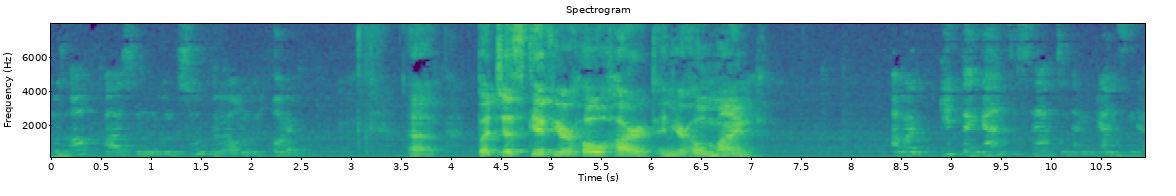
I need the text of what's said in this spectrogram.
Du musst aufpassen und zuhören und folgen. Uh, but just give your whole heart and your whole mind Aber gib dein ganzes Herz und deinen ganzen Geist.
